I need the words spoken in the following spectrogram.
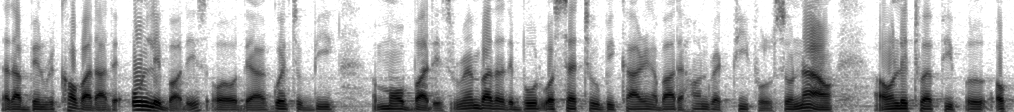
that have been recovered are the only bodies or there are going to be more bodies. Remember that the boat was said to be carrying about 100 people. So now only 12 people,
